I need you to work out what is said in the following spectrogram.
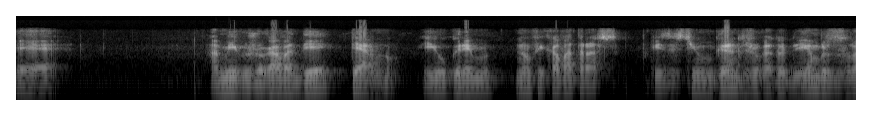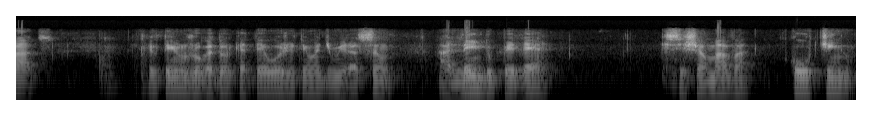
é, amigo, jogava de terno e o Grêmio não ficava atrás, porque existia um grande jogador de ambos os lados. Eu tenho um jogador que até hoje eu tenho uma admiração, além do Pelé, que se chamava Coutinho.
